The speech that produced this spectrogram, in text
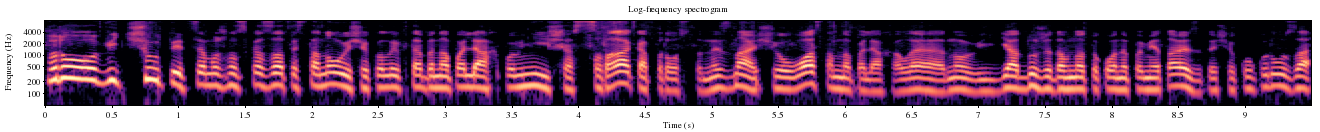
Про відчути це можна сказати становище, коли в тебе на полях повніша срака просто. Не знаю, що у вас там на полях, але ну я дуже давно такого не пам'ятаю за те, що кукуруза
